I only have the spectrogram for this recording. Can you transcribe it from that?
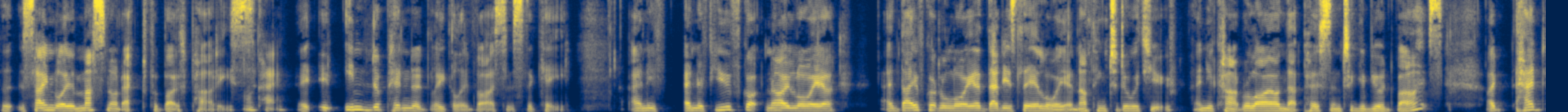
The the same lawyer must not act for both parties. Okay. It, it, independent legal advice is the key. And if and if you've got no lawyer and they've got a lawyer, that is their lawyer, nothing to do with you. And you can't rely on that person to give you advice. I had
